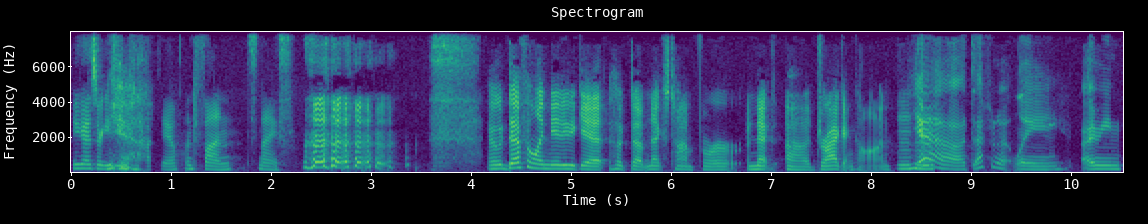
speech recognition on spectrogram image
You guys are easy Yeah. to talk to and fun. It's nice. and we definitely need to get hooked up next time for next uh, Dragon Con. Mhm. Yeah, definitely. I mean,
